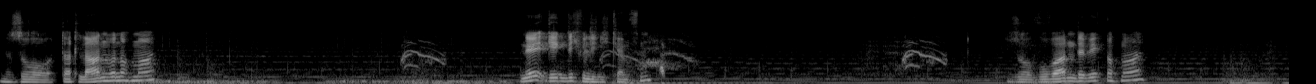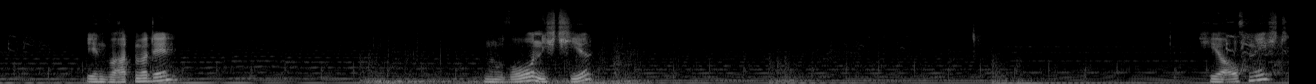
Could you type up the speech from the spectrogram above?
So, das laden wir nochmal. Ne, gegen dich will ich nicht kämpfen. So, wo war denn der Weg nochmal? Irgendwo hatten wir den. Nur wo? Nicht hier? Hier auch nicht.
